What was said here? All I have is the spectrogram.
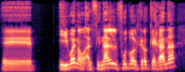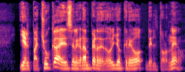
Eh, y bueno, al final el fútbol creo que gana. Y el Pachuca es el gran perdedor, yo creo, del torneo.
